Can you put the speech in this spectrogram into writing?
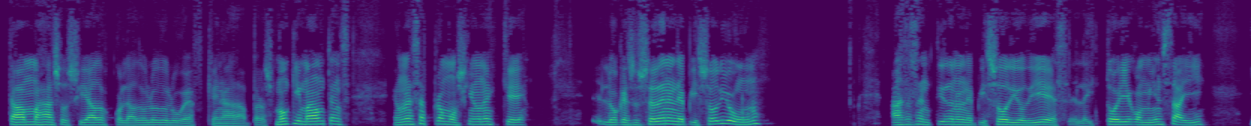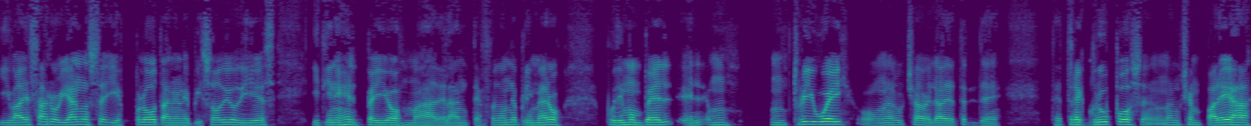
estaban más asociados con la WWF que nada. Pero Smoky Mountains es una de esas promociones que lo que sucede en el episodio 1 hace sentido en el episodio 10. La historia comienza ahí y va desarrollándose y explota en el episodio 10 y tienes el payoff más adelante. Fue donde primero pudimos ver un, un three-way o una lucha. De, de, tres grupos, una lucha en pareja,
